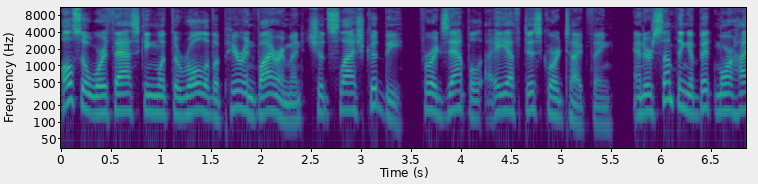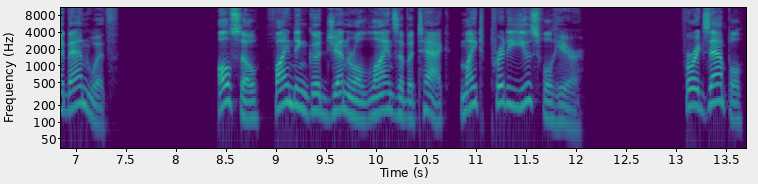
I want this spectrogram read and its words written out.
Also worth asking what the role of a peer environment should slash could be, for example, AF Discord type thing, and or something a bit more high bandwidth. Also, finding good general lines of attack might pretty useful here. For example,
